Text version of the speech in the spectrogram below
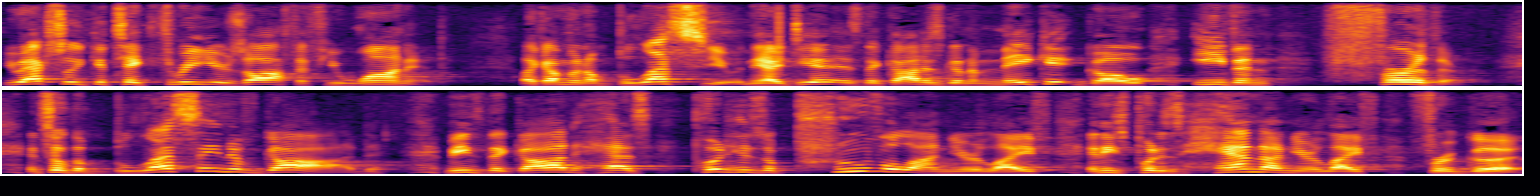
You actually could take three years off if you wanted. Like, I'm going to bless you. And the idea is that God is going to make it go even further. And so the blessing of God means that God has put his approval on your life and he's put his hand on your life for good.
